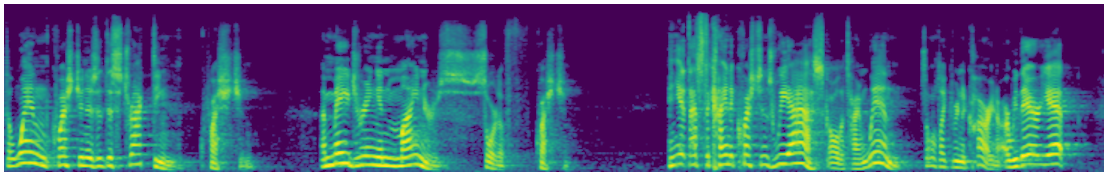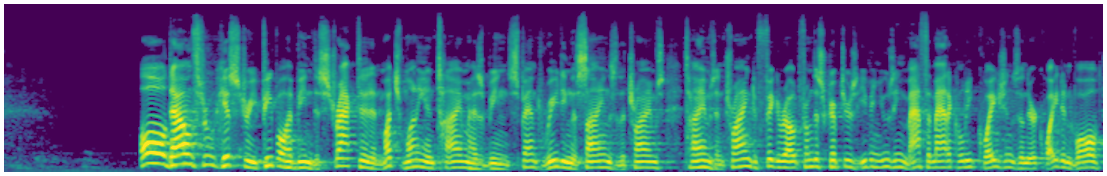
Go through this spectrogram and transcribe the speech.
The when question is a distracting question, a majoring in minors sort of question. And yet, that's the kind of questions we ask all the time. When? It's almost like you're in a car. You know, are we there yet? All down through history, people have been distracted, and much money and time has been spent reading the signs of the times, times and trying to figure out from the scriptures, even using mathematical equations, and they're quite involved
